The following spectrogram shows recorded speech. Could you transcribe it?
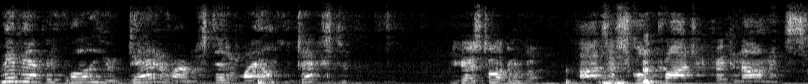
Maybe I could follow your dad around instead of my Uncle Dexter. What are you guys talking about? Uh, it's a school project for economics.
